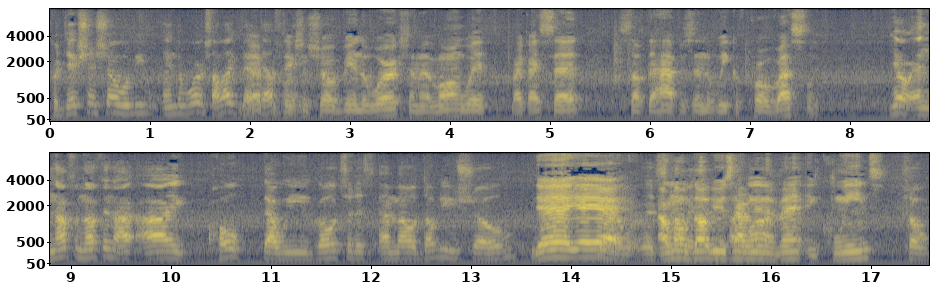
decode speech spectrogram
prediction show will be in the works. I like that. Yeah, definitely. prediction show will be in the works, and along with, like I said, stuff that happens in the week of pro wrestling. Yo, and not for nothing, I, I hope that we go to this MLW show. Yeah, yeah, yeah. Yeah, it's coming MLW is having an event in Queens. So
